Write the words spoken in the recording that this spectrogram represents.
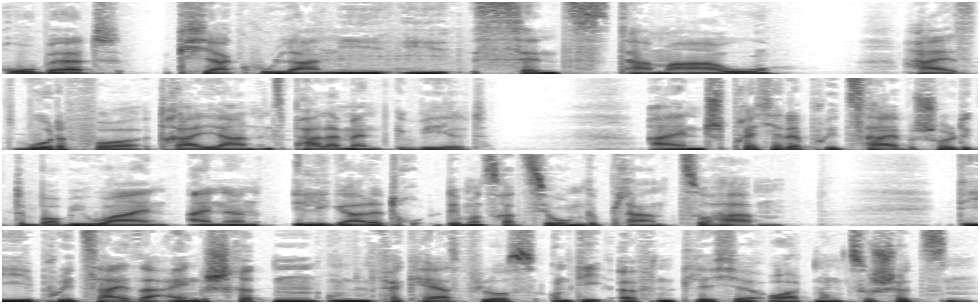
Robert Kyakulani i Sentstamau heißt, wurde vor drei Jahren ins Parlament gewählt. Ein Sprecher der Polizei beschuldigte Bobby Wine, eine illegale Demonstration geplant zu haben. Die Polizei sei eingeschritten, um den Verkehrsfluss und die öffentliche Ordnung zu schützen.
